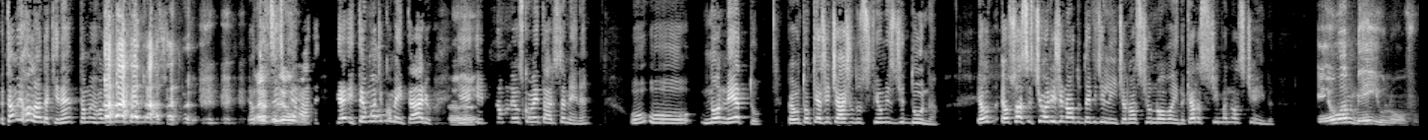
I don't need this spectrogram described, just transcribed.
Estamos enrolando aqui, né? Estamos enrolando. eu tô desesperado. E tem um monte de comentário. Uhum. E, e precisamos ler os comentários também, né? O, o Noneto perguntou o que a gente acha dos filmes de Duna. Eu, eu só assisti o original do David Lynch, eu não assisti o novo ainda. Quero assistir, mas não assisti ainda. Eu amei o novo.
